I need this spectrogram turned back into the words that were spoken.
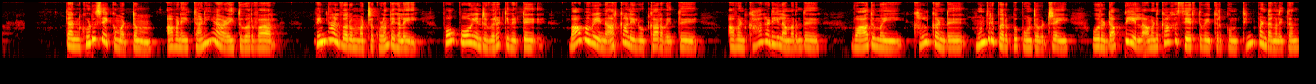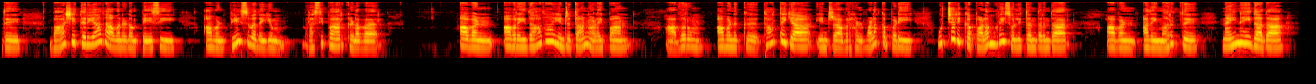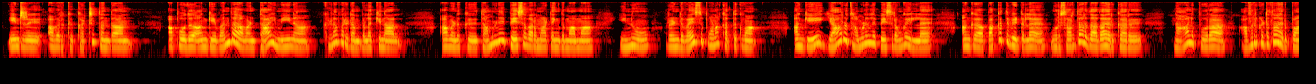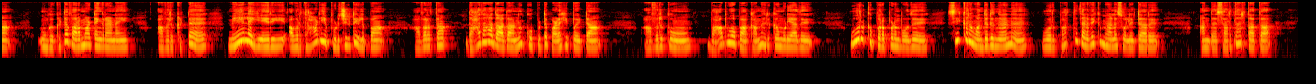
தன் குடிசைக்கு மட்டும் அவனை தனியே அழைத்து வருவார். பின்னால் வரும் மற்ற குழந்தைகளை போ போ என்று விரட்டிவிட்டு பாபுவை நாற்காலியில் உட்கார வைத்து அவன் காலடியில் அமர்ந்து வாதுமை கல்கண்டு முந்திரி பருப்பு போன்றவற்றை ஒரு டப்பியில் அவனுக்காக சேர்த்து வைத்திருக்கும் தின்பண்டங்களை தந்து பாஷை தெரியாத அவனிடம் பேசி அவன் பேசுவதையும் ரசிப்பார் கிழவர். அவன் அவரை தாதா என்று தான் அழைப்பான். அவரும் அவனுக்கு தாத்தையா என்று அவர்கள் வழக்கப்படி உச்சரிக்க பலமுறை சொல்லித் தந்திருந்தார். அவன் அதை மறுத்து நை நை தாதா என்று அவருக்கு கற்றுத்தந்தான் அப்போது அங்கே வந்த அவன் தாய் மீனா கிழவரிடம் விளக்கினாள். அவனுக்கு தமிழே பேச வரமாட்டேங்குது மாமா. இன்னும் ரெண்டு வயசு போனால் கற்றுக்குவான் அங்கே யாரும் தமிழில் பேசுகிறவங்க இல்லை. அங்கே பக்கத்து வீட்டில் ஒரு சர்தார் தாதா இருக்காரு. நாலு பூரா அவர்கிட்ட தான் இருப்பான். உங்ககிட்ட வரமாட்டேங்கிறானே. அவர்கிட்ட மேலே ஏறி அவர் தாடியை பிடிச்சிக்கிட்டு இழுப்பான். அவரை தான் தாதா தாதான்னு கூப்பிட்டு பழகி போயிட்டான். அவருக்கும் பாபுவை பார்க்காம இருக்க முடியாது. ஊருக்கு புறப்படும்போது சீக்கிரம் வந்துடுங்கன்னு ஒரு பத்து தடவைக்கு மேலே சொல்லிட்டாரு அந்த சர்தார் தாத்தா.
